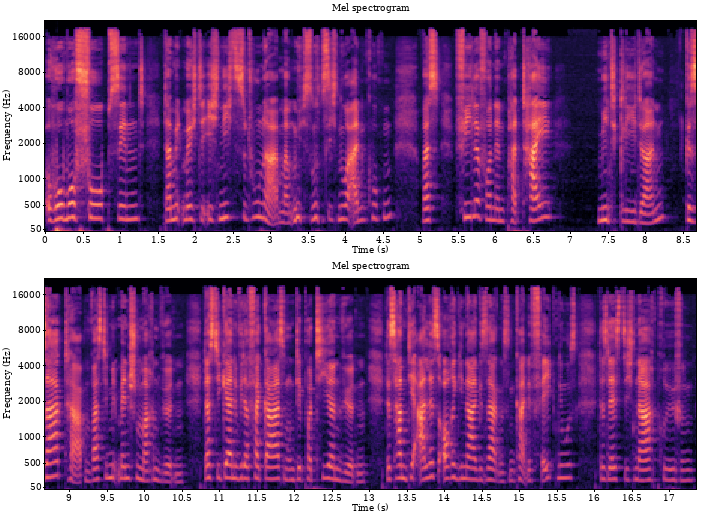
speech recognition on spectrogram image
homophob sind. Damit möchte ich nichts zu tun haben. Man muss sich nur angucken, was viele von den Parteimitgliedern gesagt haben, was die mit Menschen machen würden, dass die gerne wieder vergasen und deportieren würden. Das haben die alles original gesagt. Das sind keine Fake News, das lässt sich nachprüfen,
